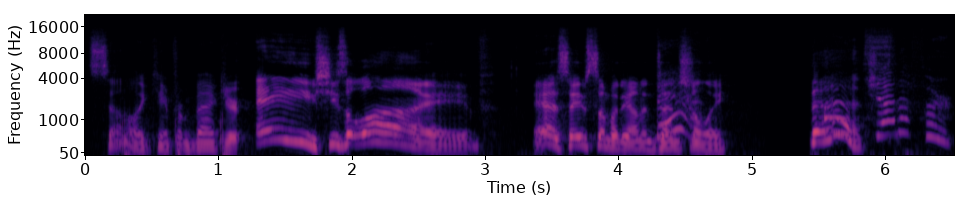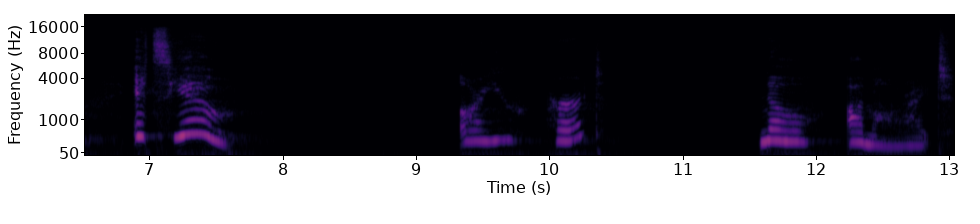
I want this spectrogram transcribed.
Sounded like it came from back here. Hey, she's alive! Yeah, saved somebody unintentionally. Beth! Oh, Jennifer! It's you! Are you hurt? No, I'm all right.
